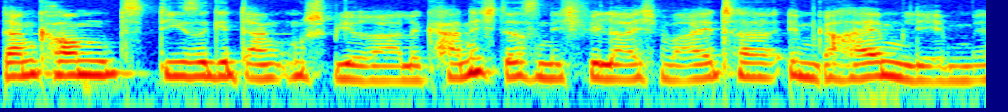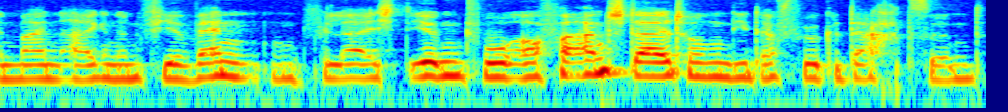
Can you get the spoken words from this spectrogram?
Dann kommt diese Gedankenspirale. Kann ich das nicht vielleicht weiter im Geheimen leben, in meinen eigenen vier Wänden, vielleicht irgendwo auf Veranstaltungen, die dafür gedacht sind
